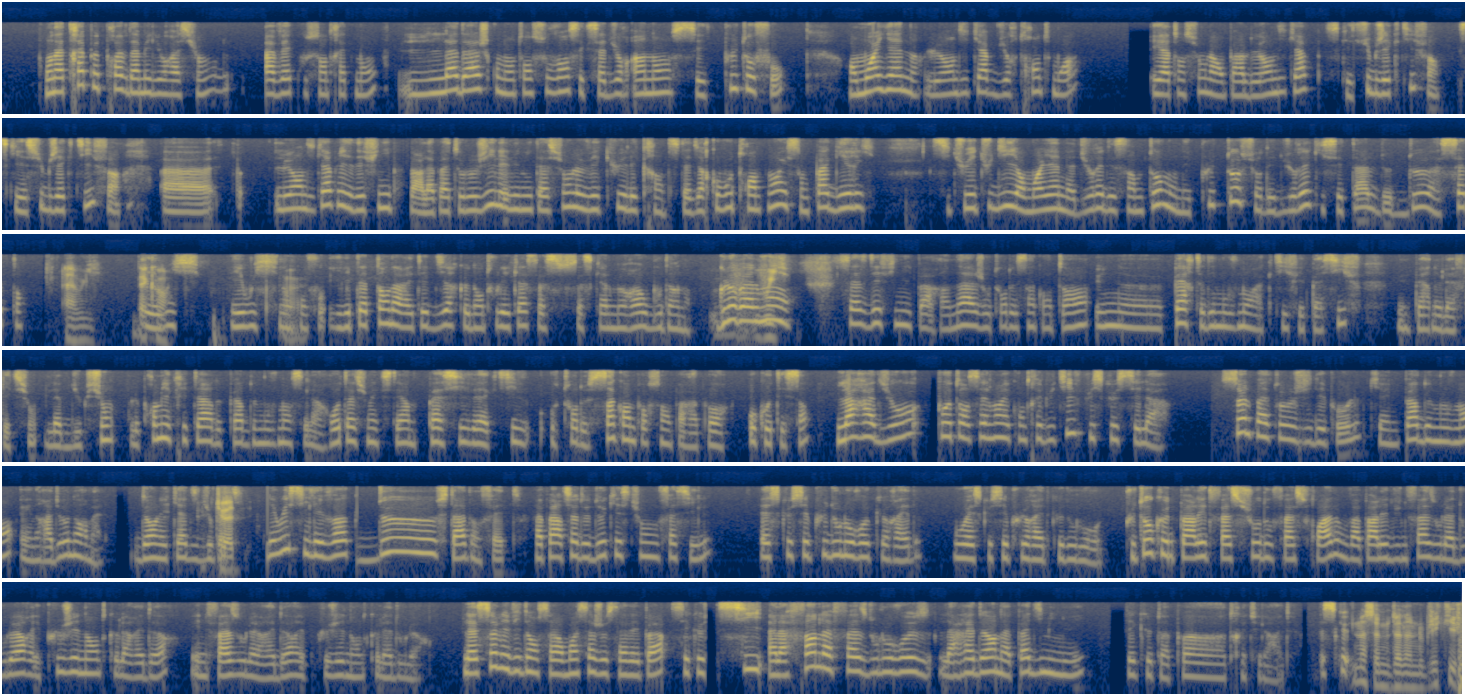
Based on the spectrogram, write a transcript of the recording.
On a très peu de preuves d'amélioration avec ou sans traitement. L'adage qu'on entend souvent, c'est que ça dure un an, c'est plutôt faux. En moyenne, le handicap dure 30 mois. Et attention, là, on parle de handicap, ce qui est subjectif. hein. Ce qui est subjectif, euh, le handicap, il est défini par la pathologie, les limitations, le vécu et les craintes. C'est-à-dire qu'au bout de 30 mois, ils ne sont pas guéris. Si tu étudies en moyenne la durée des symptômes, on est plutôt sur des durées qui s'étalent de 2 à 7 ans. Ah oui, Et oui, et oui. Donc Ouais. on faut- il est peut-être temps d'arrêter de dire que dans tous les cas, ça, ça se calmera au bout d'un an. Globalement, Oui. ça se définit par un âge autour de 50 ans, une euh, perte des mouvements actifs et passifs, une perte de la flexion, de l'abduction. Le premier critère de perte de mouvement, c'est la rotation externe passive et active autour de 50% par rapport au côté sain. La radio, potentiellement, est contributive puisque c'est la seule pathologie d'épaule qui a une perte de mouvement et une radio normale. Dans les cas d'idiopathie. Lewis, il évoque deux stades en fait, à partir de deux questions faciles. Est-ce que c'est plus douloureux que raide ou est-ce que c'est plus raide que douloureux? Plutôt que de parler de phase chaude ou phase froide, on va parler d'une phase où la douleur est plus gênante que la raideur et une phase où la raideur est plus gênante que la douleur. La seule évidence, alors moi ça je savais pas, c'est que si à la fin de la phase douloureuse la raideur n'a pas diminué, c'est que tu n'as pas traité la raideur. Parce que Là, ça nous donne un objectif.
